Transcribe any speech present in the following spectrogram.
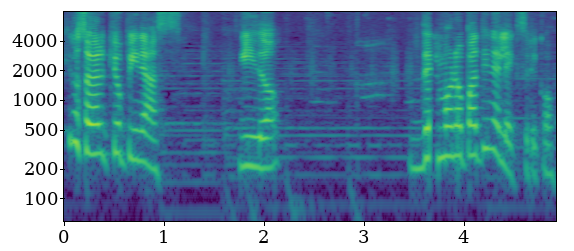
Quiero saber qué opinas, Guido, del monopatín eléctrico.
